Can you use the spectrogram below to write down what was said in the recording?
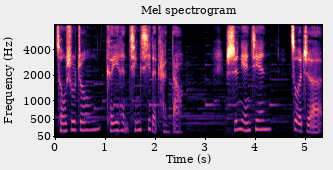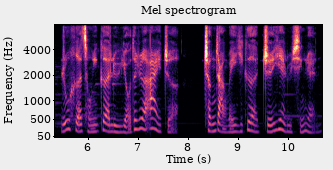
从书中可以很清晰地看到，十年间作者如何从一个旅游的热爱者，成长为一个职业旅行人。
